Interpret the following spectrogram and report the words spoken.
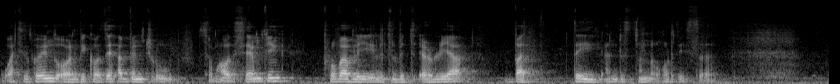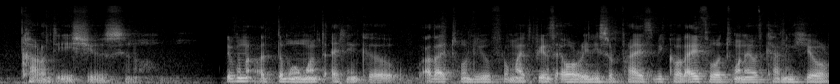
what is going on because they have been through somehow the same thing, probably a little bit earlier, but they understand all these uh, current issues, you know. Even at the moment, I think, uh, as I told you from my experience, I was really surprised because I thought when I was coming here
